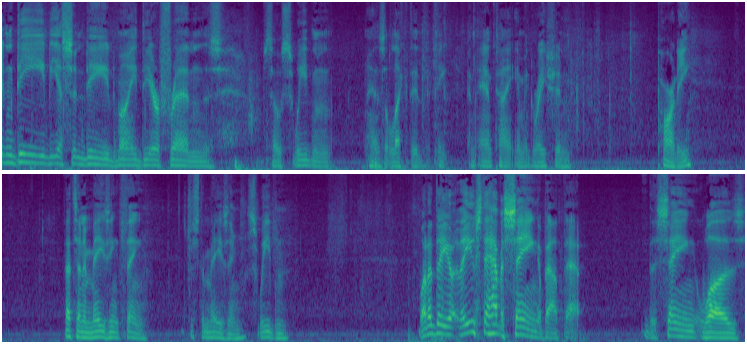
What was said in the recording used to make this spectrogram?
indeed. Yes, indeed, my dear friends. So, Sweden has elected a, an anti immigration party. That's an amazing thing. Just amazing. Sweden. What did they? They used to have a saying about that. The saying was,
